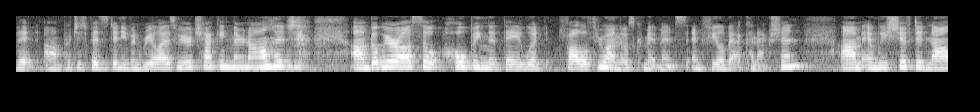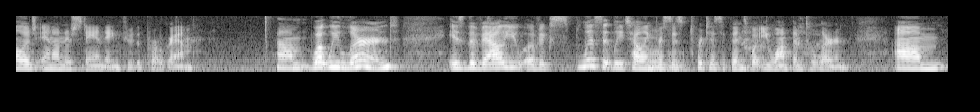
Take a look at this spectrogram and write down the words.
that um, participants didn't even realize we were checking their knowledge. um, but we were also hoping that they would follow through on those commitments and feel that connection. Um, and we shifted knowledge and understanding through the program. Um, what we learned is the value of explicitly telling partic- participants what you want them to learn. Um,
